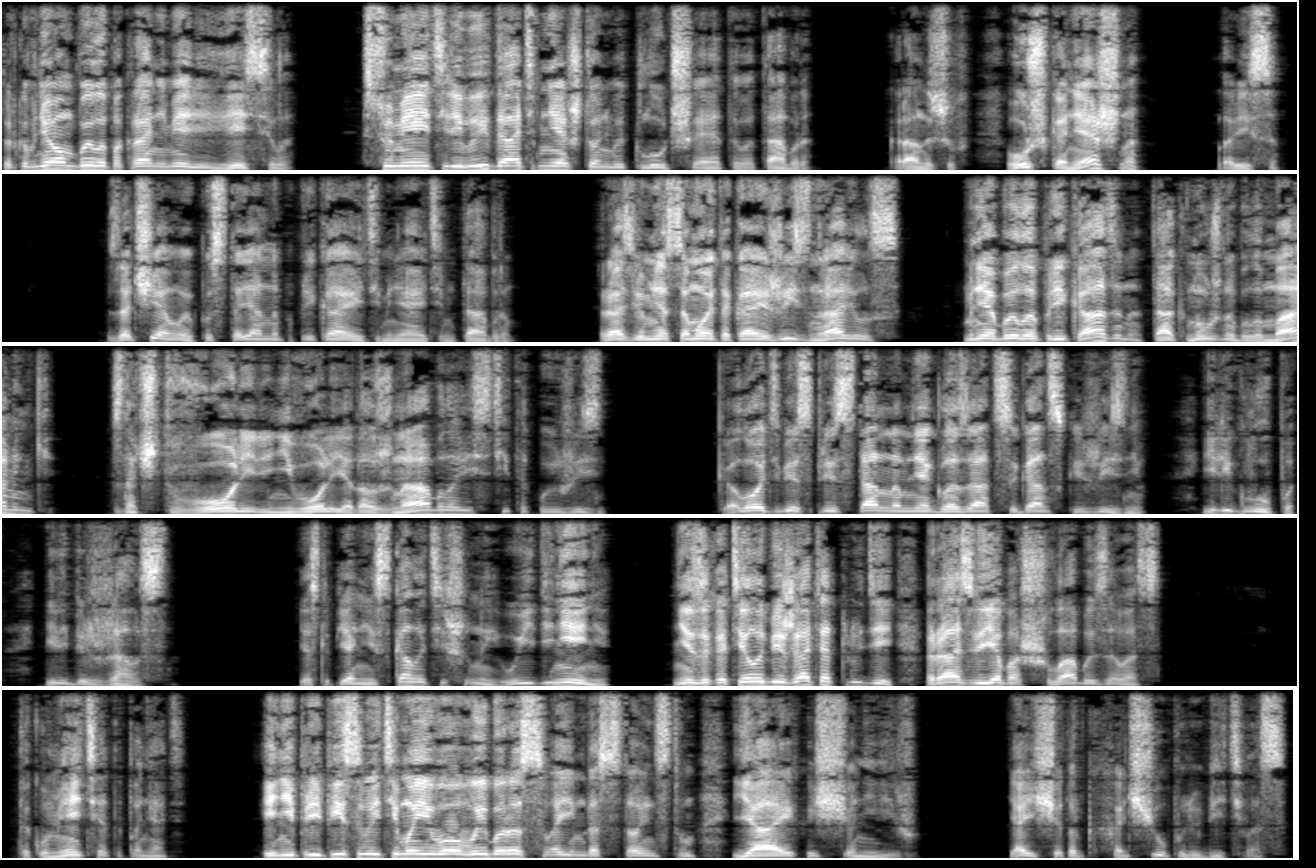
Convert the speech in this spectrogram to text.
Только в нем было, по крайней мере, весело. Сумеете ли вы дать мне что-нибудь лучше этого табора? Карандышев, Уж, конечно, Лариса. Зачем вы постоянно попрекаете меня этим табором? Разве мне самой такая жизнь нравилась? Мне было приказано, так нужно было маменьке. Значит, волей или неволей я должна была вести такую жизнь. Колоть беспрестанно мне глаза цыганской жизнью. Или глупо, или безжалостно. Если б я не искала тишины, уединения, не захотела бежать от людей, разве я пошла бы за вас? Так умейте это понять. И не приписывайте моего выбора своим достоинствам, я их еще не вижу. Я еще только хочу полюбить вас.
